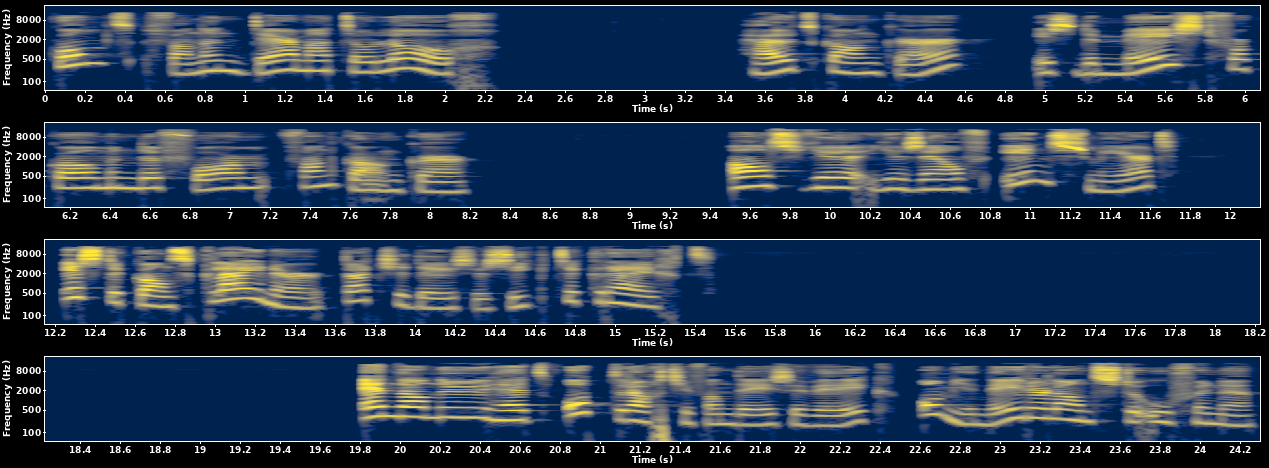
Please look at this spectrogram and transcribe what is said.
komt van een dermatoloog. Huidkanker is de meest voorkomende vorm van kanker. Als je jezelf insmeert, is de kans kleiner dat je deze ziekte krijgt. En dan nu het opdrachtje van deze week om je Nederlands te oefenen.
